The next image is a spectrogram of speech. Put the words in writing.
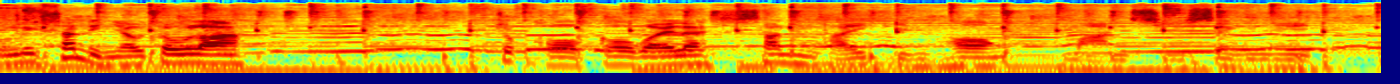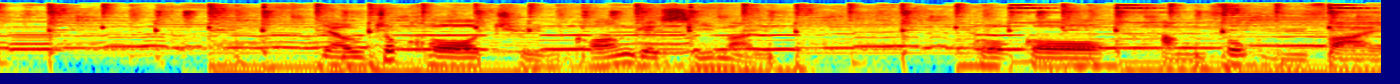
農曆新年又到啦，祝賀各位咧身體健康，萬事勝意。又祝賀全港嘅市民個個幸福愉快，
